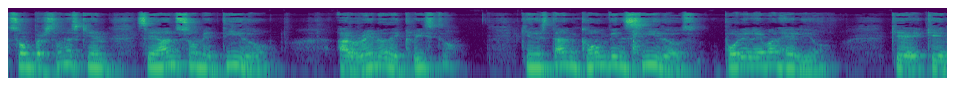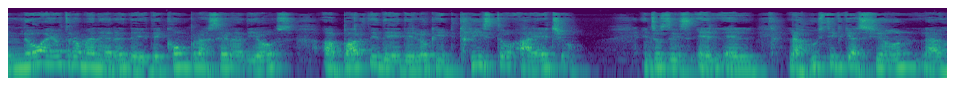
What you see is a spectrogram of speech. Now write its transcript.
Son personas quienes se han sometido al reino de Cristo, quienes están convencidos por el Evangelio que, no hay otra manera de, complacer a Dios aparte de, lo que Cristo ha hecho. Entonces, la justificación, la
